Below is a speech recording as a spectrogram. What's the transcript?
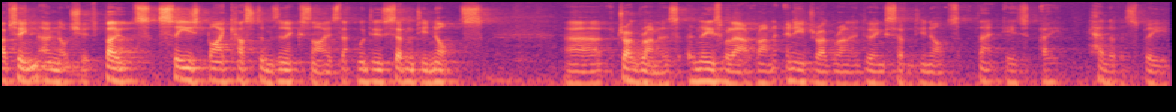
I've seen, no, not ships, boats seized by customs and excise that will do 70 knots uh, drug runners, and these will outrun any drug runner doing 70 knots. That is a hell of a speed.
